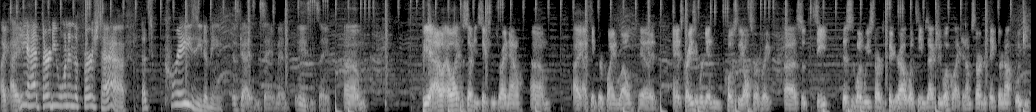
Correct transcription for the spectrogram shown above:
I, I He had 31 in the first half. That's crazy to me. this guy's insane, man. He's insane. Um, but yeah, I, I like the 76ers right now. Um, I, I think they're playing well. Uh, and it's crazy. We're getting close to the All Star break. Uh, so, see, this is when we start to figure out what teams actually look like. And I'm starting to think they're not fluky.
